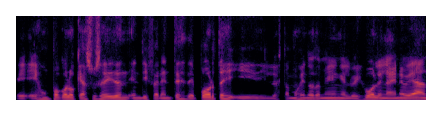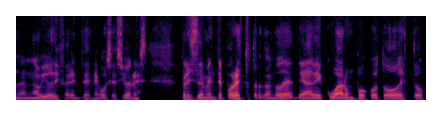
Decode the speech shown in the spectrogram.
Eh, es un poco lo que ha sucedido en, en diferentes deportes y, y, lo estamos viendo también en el béisbol, en la NBA, han, han habido diferentes negociaciones precisamente por esto, tratando de, de adecuar un poco todo esto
